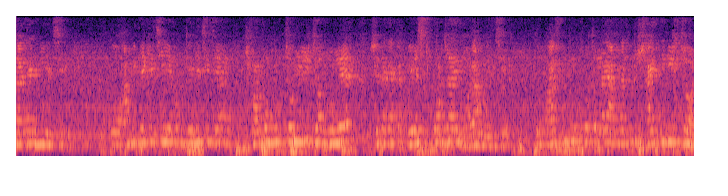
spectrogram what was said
জায়গায় নিয়েছে। তো আমি দেখেছি এবং জেনেছি যে সর্বমোট চল্লিশ জন হলে সেটাকে একটা বেস্ট পর্যায়ে ধরা হয়েছে। তো পাঁচ পাঁচবিবি উপজেলায় আমরা কিন্তু সাঁত্রিশ জন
